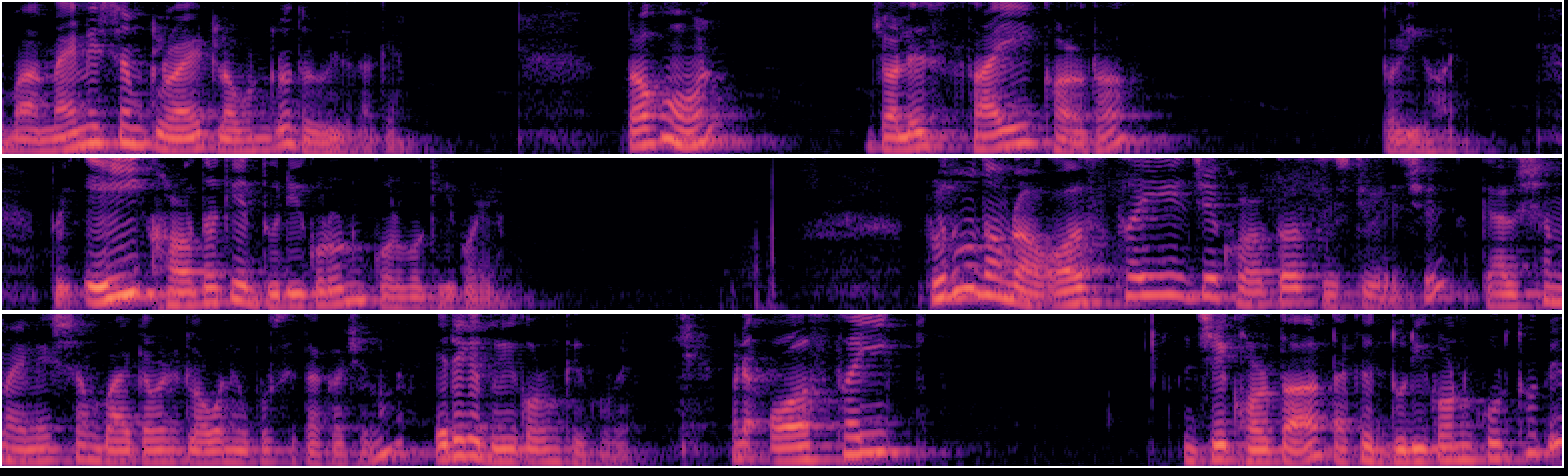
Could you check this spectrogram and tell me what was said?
বা ম্যাগনেশিয়াম ক্লোরাইড লবণগুলো দ্রবীভূত থাকে। তখন জলের স্থায়ী ক্ষরতা তৈরি হয়। তো এই ক্ষরতাকে দূরীকরণ করব কি করে? প্রথমত আমরা অস্থায়ী যে ক্ষরতার সৃষ্টি হয়েছে, ক্যালসিয়াম ম্যাগনেশিয়াম বাইকার্বনেট লবণে উপস্থিত থাকার জন্য, এটাকে দূরীকরণ কী করবে মানে অস্থায়ী যে ক্ষরতা তাকে দূরীকরণ করতে হবে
